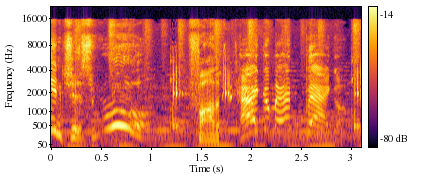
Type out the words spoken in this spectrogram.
Ninjas rule! Father, Tag 'em and bag 'em.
